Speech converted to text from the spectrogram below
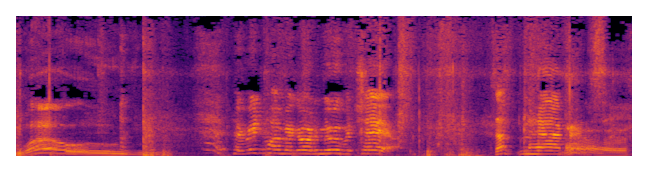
Whoa! Every time I go to move a chair, something happens.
